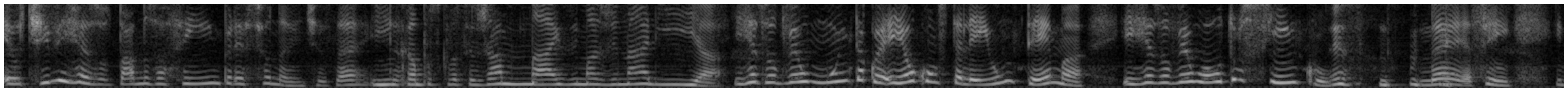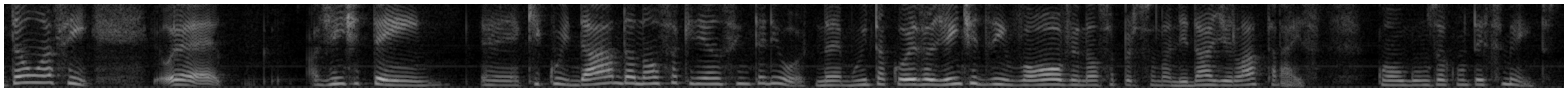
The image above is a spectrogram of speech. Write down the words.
eu tive resultados assim impressionantes, né? E em então, campos que você jamais imaginaria. E resolveu muita coisa. Eu constelei um tema e resolveu outros cinco. Exatamente. Né? Assim, então, assim, é, a gente tem é, que cuidar da nossa criança interior, né? Muita coisa a gente desenvolve a nossa personalidade lá atrás com alguns acontecimentos.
